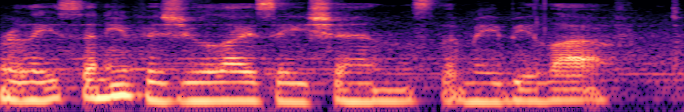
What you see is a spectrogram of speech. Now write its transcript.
Release any visualizations that may be left.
